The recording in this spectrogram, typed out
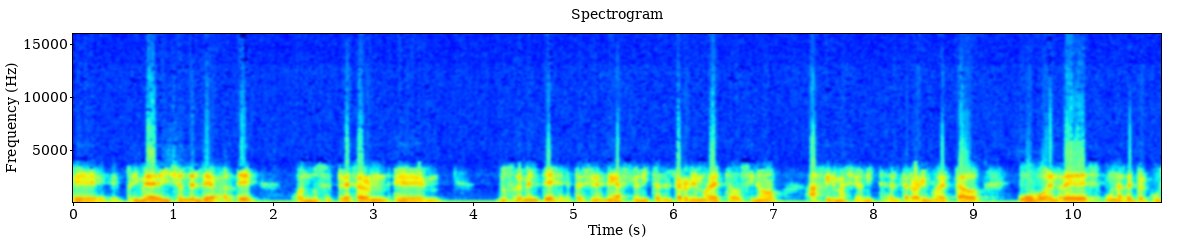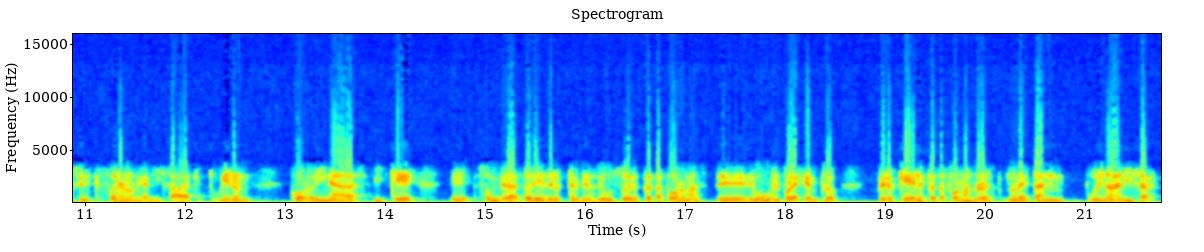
eh, primera edición del debate, cuando se expresaron eh, no solamente expresiones negacionistas del terrorismo de Estado, sino afirmacionistas del terrorismo de Estado, hubo en redes unas repercusiones que fueron organizadas, que estuvieron coordinadas y que eh, son violatorias de los términos de uso de las plataformas, de, Google, por ejemplo, pero que las plataformas no las, no las están pudiendo analizar.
